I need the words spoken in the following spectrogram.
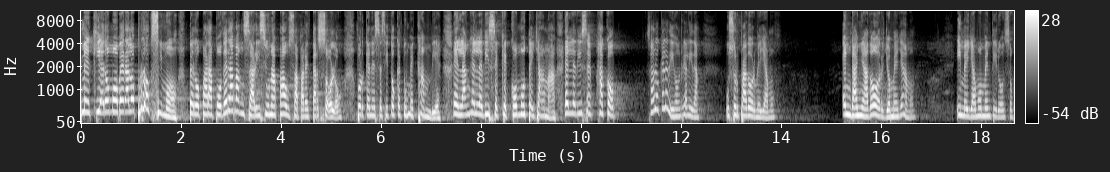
me quiero mover a lo próximo, pero para poder avanzar hice una pausa para estar solo, porque necesito que tú me cambies. El ángel le dice que cómo te llama. Él le dice, Jacob, ¿sabe lo que le dijo en realidad? Usurpador me llamo. Engañador yo me llamo. Y me llamo mentiroso.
